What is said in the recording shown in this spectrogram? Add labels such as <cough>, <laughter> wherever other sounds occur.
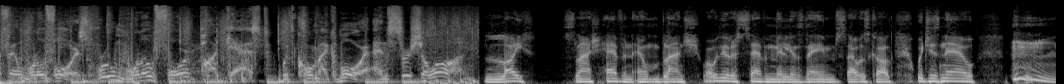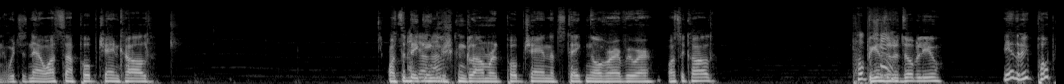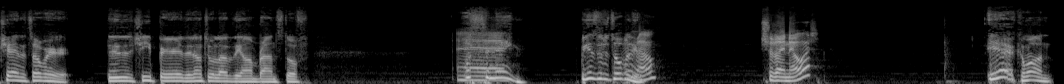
FM 104's Room 104 podcast with Cormac Moore and Saoirse Long. Light slash Heaven out in Blanch. What were the other seven millions names that was called? Which is now, <clears throat> which is now, what's that pub chain called? What's the I big don't know. English conglomerate pub chain that's taking over everywhere? What's it called? Pub Begins chain? with a W. Yeah, the big pub chain that's over here. They do the cheap beer. They don't do a lot of the on-brand stuff. What's the Uh, name? Begins with a I W. don't know. Should I know it? Yeah, come on.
